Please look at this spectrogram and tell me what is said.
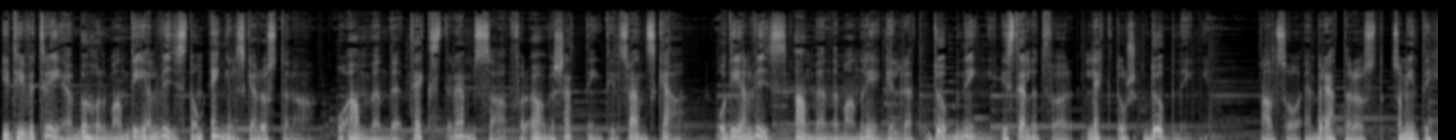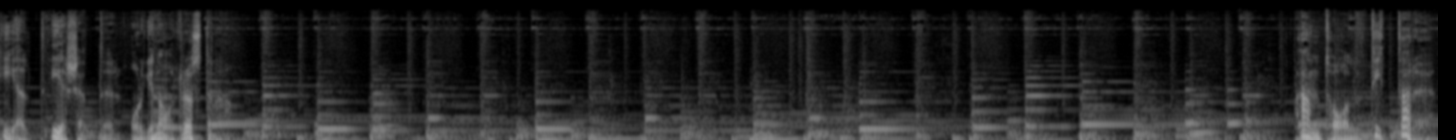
I TV3 behöll man delvis de engelska rösterna och använde textremsa för översättning till svenska och delvis använder man regelrätt dubbning istället för lektorsdubbning, alltså en berättarröst som inte helt ersätter originalrösterna. Antal tittare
